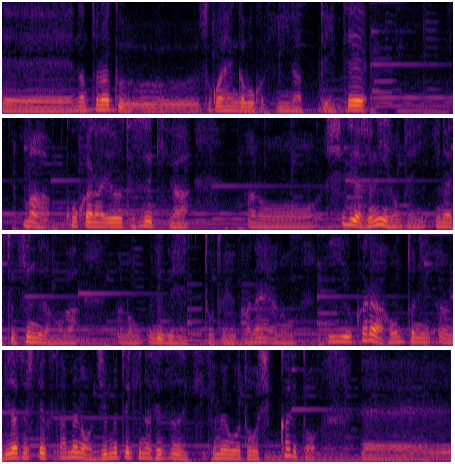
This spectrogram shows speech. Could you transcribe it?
えー、なんとなくそこら辺が僕は気になっていてまあここからいろいろ手続きがあのシリアスに本当にユナイテッドキングダムがあのリグジットというかねあの EU から本当にあの離脱していくための事務的な手続き決め事をしっかりと、え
